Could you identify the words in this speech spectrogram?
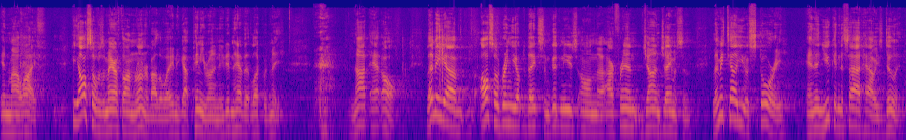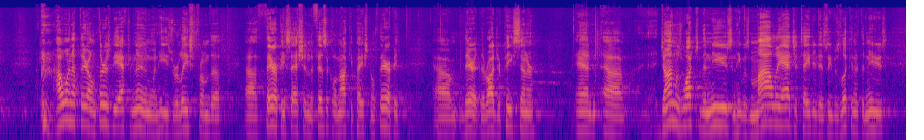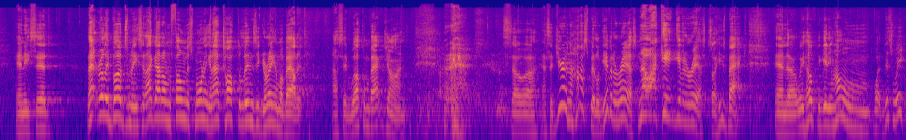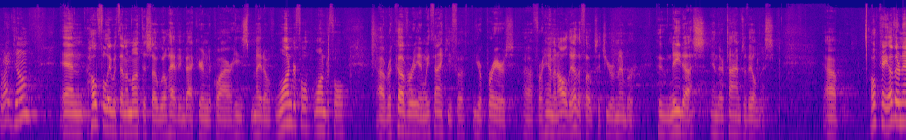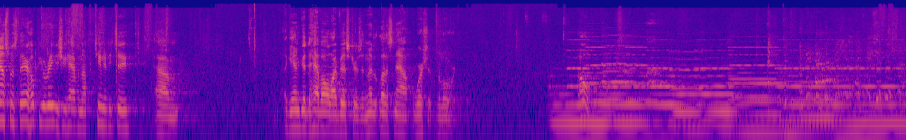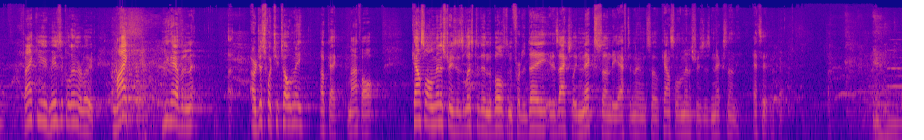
in my life. He also was a marathon runner, by the way, and he got penny running. He didn't have that luck with me. Not at all. Let me um, also bring you up to date some good news on uh, our friend John Jameson. Let me tell you a story, and then you can decide how he's doing. I went up there on Thursday afternoon when he's released from the uh, therapy session, the physical and occupational therapy, um, there at the Roger Peace Center. And uh, John was watching the news and he was mildly agitated as he was looking at the news. And he said, That really bugs me. He said, I got on the phone this morning and I talked to Lindsey Graham about it. I said, Welcome back, John. so uh, I said, You're in the hospital. Give it a rest. No, I can't give it a rest. So he's back. And uh, we hope to get him home, what, this week, right, John? And hopefully within a month or so, we'll have him back here in the choir. He's made a wonderful, wonderful uh, recovery, and we thank you for your prayers uh, for him and all the other folks that you remember who need us in their times of illness. Uh, okay, other announcements there. Hope you read as you have an opportunity to. Um, again, good to have all our visitors, and let, let us now worship the Lord. Oh. Thank you, musical interlude. Mike, you have an, uh, or just what you told me? Okay, my fault. Council on Ministries is listed in the bulletin for today. It is actually next Sunday afternoon, so Council on Ministries is next Sunday. That's it. Okay.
